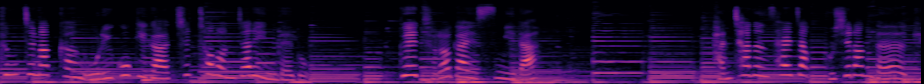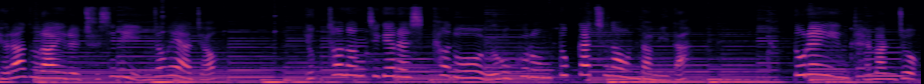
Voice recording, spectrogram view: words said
큼지막한 오리고기가 7,000원짜리인데도 꽤 들어가 있습니다. 반찬은 살짝 부실한데 계란 후라이를 주시니 인정해야죠. 6,000원 찌개를 시켜도 요렇게럼 똑같이 나온답니다. 또래인 대만족.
